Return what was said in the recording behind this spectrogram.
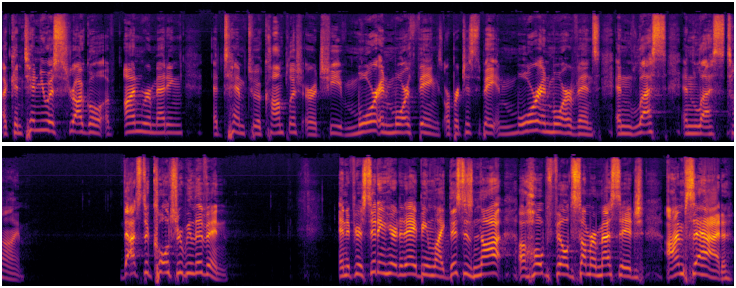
a continuous struggle of unremitting attempt to accomplish or achieve more and more things or participate in more and more events in less and less time. That's the culture we live in. And if you're sitting here today being like, this is not a hope filled summer message, I'm sad.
